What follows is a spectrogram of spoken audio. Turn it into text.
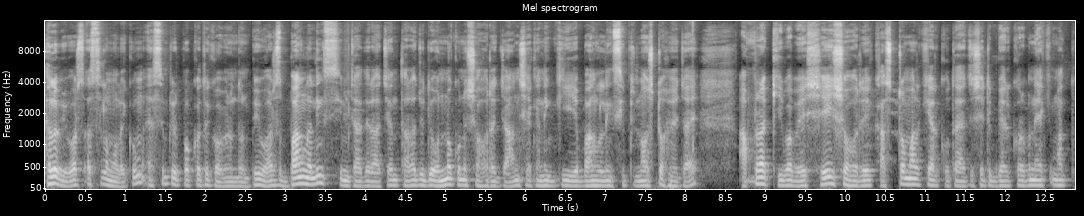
হ্যালো ভিউয়ার্স আসসালামু আলাইকুম এসএমটির পক্ষ থেকে অভিনন্দন ভিউয়ার্স বাংলা লিঙ্ক সিম যাদের আছেন, তারা যদি অন্য কোনো শহরে যান, সেখানে গিয়ে বাংলা লিঙ্ক সিমটি নষ্ট হয়ে যায়, আপনারা কীভাবে সেই শহরে কাস্টমার কেয়ার কোথায় আছে সেটি বের করবেন? একমাত্র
